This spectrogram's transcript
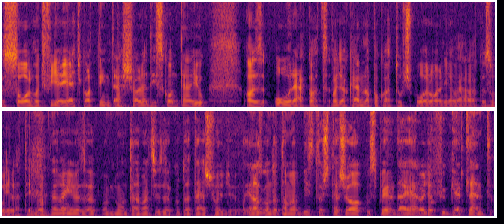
szól, hogy figyelj, egy kattintással lediszkontáljuk, az órákat, vagy akár napokat tud spórolni a vállalkozó életében. Ez megint az, amit mondtál, Márci, ez a kutatás, hogy én azt gondoltam a biztosítási alkusz példájára, hogy a függetlent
